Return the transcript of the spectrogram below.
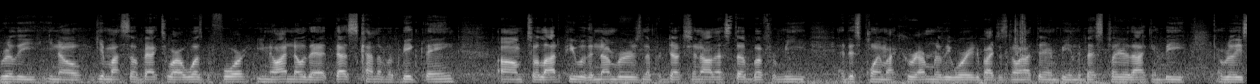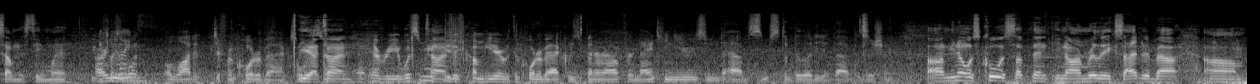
really, you know, get myself back to where I was before. You know, I know that that's kind of a big thing um, to a lot of people, the numbers and the production, all that stuff. But for me, at this point in my career, I'm really worried about just going out there and being the best player that I can be and really helping this team win. Are you with a lot of different quarterbacks? Yeah, a ton. Every year. What's it mean for you to come here with a quarterback who's been around for 19 years and to have some stability at that position? Um, you know, what's cool is something, you know, I'm really excited about. Um,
